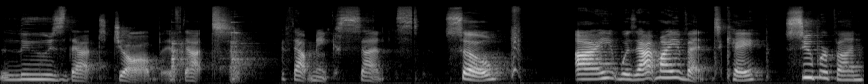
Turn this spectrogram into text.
lose that job if that if that makes sense. So I was at my event, okay? Super fun.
